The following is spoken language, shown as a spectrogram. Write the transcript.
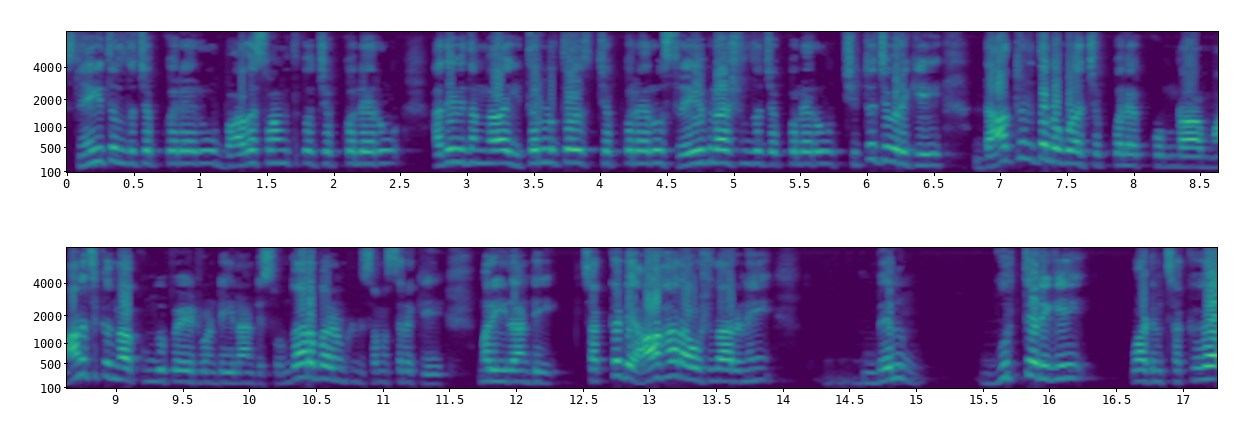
స్నేహితులతో చెప్పుకోలేరు భాగస్వామితో చెప్పుకోలేరు అదేవిధంగా ఇతరులతో చెప్పుకోలేరు శ్రేయభిలాషులతో చెప్పుకోలేరు చిట్ట చివరికి డాక్టర్లతో కూడా చెప్పుకోలేకుండా మానసికంగా కుంగిపోయేటువంటి ఇలాంటి శృంగారపరమైనటువంటి సమస్యలకి మరి ఇలాంటి చక్కటి ఆహార ఔషధాలని మెల్ గుర్తెరిగి వాటిని చక్కగా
